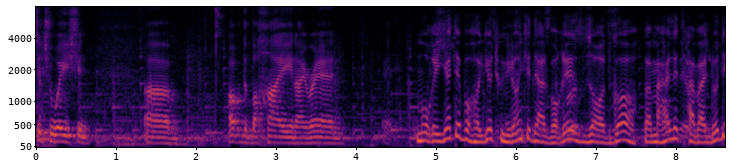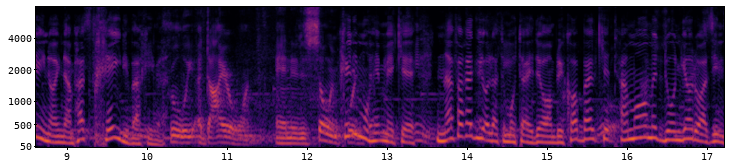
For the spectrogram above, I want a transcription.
situation um, of the Baha'i in Iran موقعیت بهایی تو ایران که در واقع زادگاه و محل تولد این آینم هست خیلی وخیمه. خیلی مهمه که نه فقط ایالات متحده آمریکا بلکه تمام دنیا رو از این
